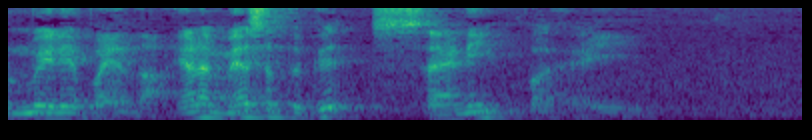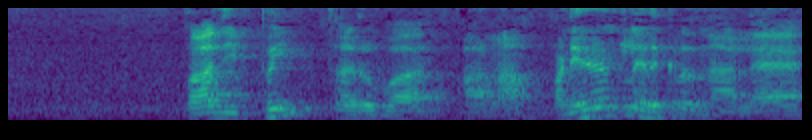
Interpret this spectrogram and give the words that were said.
உண்மையிலேயே பயன்தான் ஏன்னா மேசத்துக்கு சனி பகை. பாதிப்பை தருவார். ஆனா பனிரெண்டுல இருக்கிறதுனால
